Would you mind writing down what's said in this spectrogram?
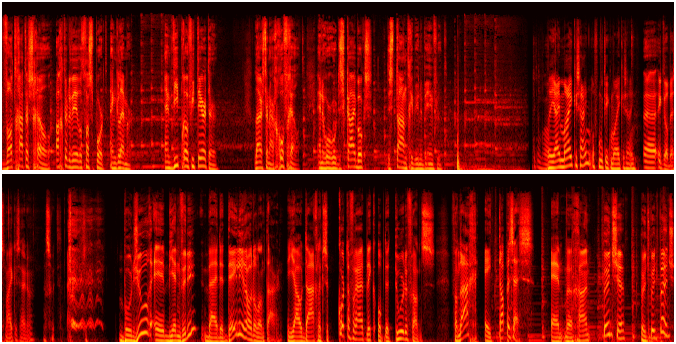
Wat gaat er schuil achter de wereld van sport en glamour? En wie profiteert er? Luister naar Grof Geld en hoor hoe de Skybox de staantribune beïnvloedt. Wil jij Maaike zijn of moet ik Maaike zijn? Eh, ik wil best Maaike zijn hoor. Dat is goed. Bonjour et bienvenue bij de Daily Rode Lantaarn. Jouw dagelijkse korte vooruitblik op de Tour de France. Vandaag etappe 6. En we gaan punchen. Punch, punch, punch.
